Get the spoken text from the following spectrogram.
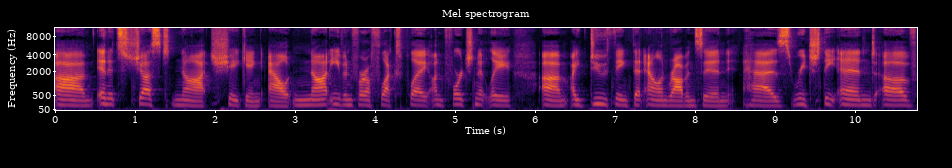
Um, and it's just not shaking out, not even for a flex play. Unfortunately, um, I do think that Allen Robinson has reached the end of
